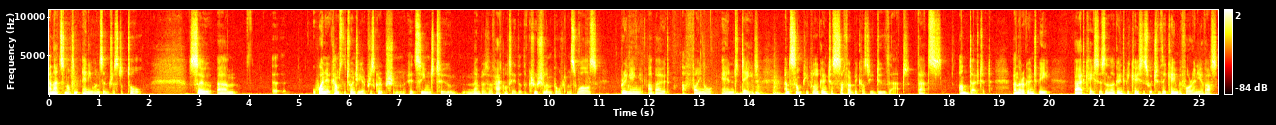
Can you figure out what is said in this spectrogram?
And that's not in anyone's interest at all. So, um, uh, when it comes to the 20 year prescription, it seemed to members of the faculty that the crucial importance was bringing about a final end date. And some people are going to suffer because you do that. That's undoubted. And there are going to be bad cases, and there are going to be cases which, if they came before any of us,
